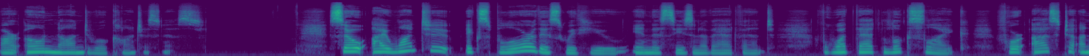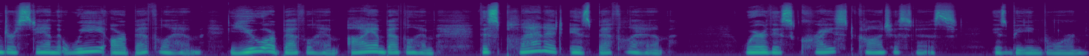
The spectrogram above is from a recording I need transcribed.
our own non dual consciousness. So, I want to explore this with you in this season of Advent, of what that looks like for us to understand that we are Bethlehem. You are Bethlehem. I am Bethlehem. This planet is Bethlehem, where this Christ consciousness is being born.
